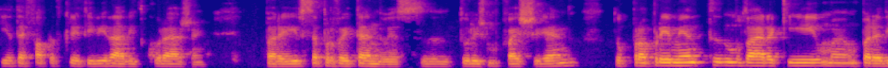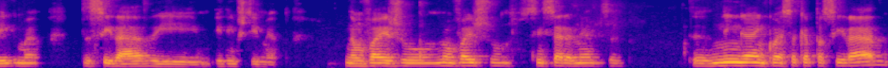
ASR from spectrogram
e até falta de criatividade e de coragem para ir-se aproveitando esse turismo que vai chegando, do que propriamente mudar aqui uma, um paradigma de cidade e, e, de investimento. Não vejo, não vejo sinceramente ninguém com essa capacidade,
